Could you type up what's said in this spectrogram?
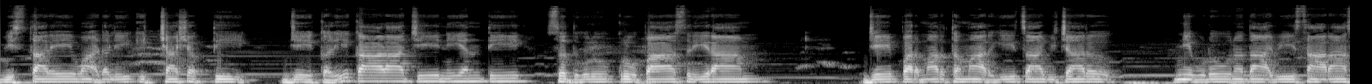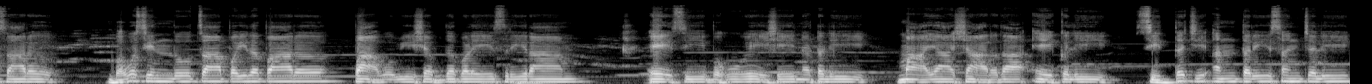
विस्तारे वाढली इच्छाशक्ती जे कळी काळाची नियंती सद्गुरु कृपा श्रीराम. जे परमार्थ मार्गीचा विचार निवडून दावी सारासार. भवसिंधूचा पैलपार पाववी शब्द बळे श्रीराम. ऐसी बहुवेशे नटली माया शारदा एकली. सिद्धची अंतरी संचली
